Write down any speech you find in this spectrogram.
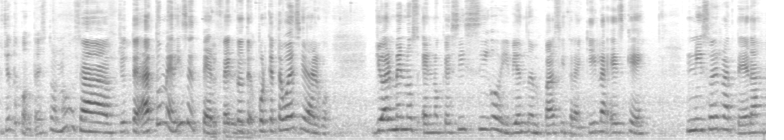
pues yo te contesto, ¿no? O sea, yo te, ah, tú me dices, perfecto, te- porque te voy a decir algo. Yo al menos en lo que sí sigo viviendo en paz y tranquila es que ni soy ratera,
